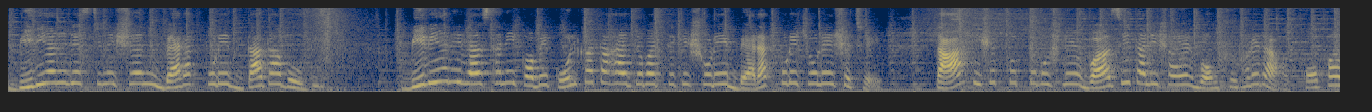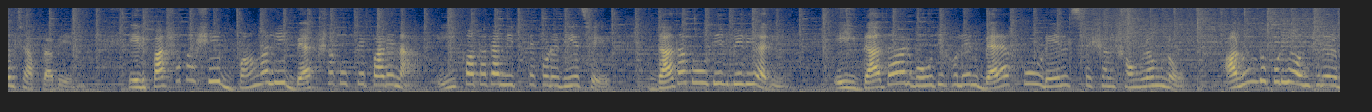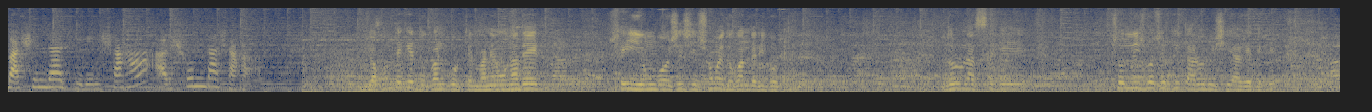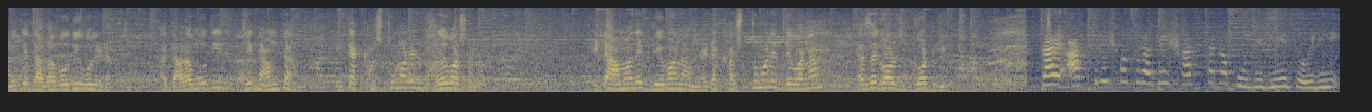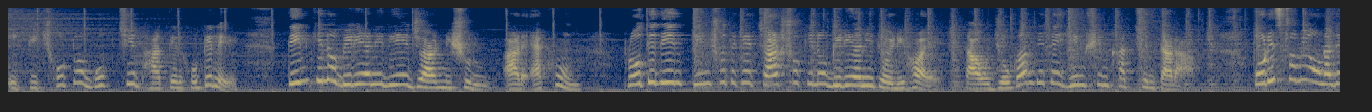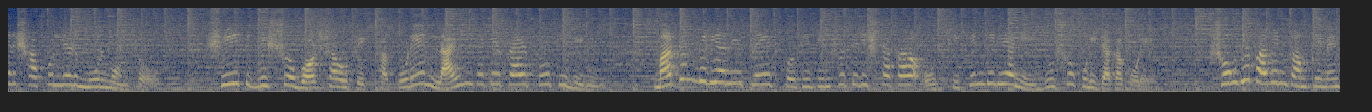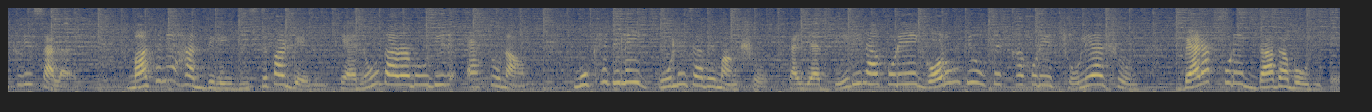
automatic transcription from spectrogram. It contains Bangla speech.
বিরিয়ানি ডেস্টিনেশন ব্যারাকপুরের দাদা বৌদি। বিরিয়ানির রাজধানী কবে কলকাতা হায়দ্রাবাদ থেকে সরে ব্যারাকপুরে চলে এসেছে, তা হিসেব করতে বসলে ওয়াজিদ আলী শাহের বংশধরেরা কপাল চাপড়াবেন। এর পাশাপাশি বাঙালি ব্যবসা করতে পারে না, এই কথাটা মিথ্যে করে দিয়েছে দাদা বৌদির বিরিয়ানি। এই দাদার বৌদি হলেন ব্যারাকপুর রেল স্টেশন সংলগ্ন আনন্দপুরী অঞ্চলের বাসিন্দা ধীরেন সাহা আর সন্ধ্যা সাহা। যখন থেকে দোকান করতেন মানে ওনাদের সেই ইয়ং বয়সে সে সময় দোকানদারি করতেন। ধরুন আজ থেকে চল্লিশ বছর কি তারও বেশি আগে থেকে লোকে দাদা বৌদি বলে ডাকতো। আর দাদা বৌদির যে নামটা, এটা কাস্টমারের ভালোবাসা নাম এটা আমাদের দেওয়া নাম এটা কাস্টমারের দেওয়া নাম as a god god gift প্রায় আটত্রিশ বছর আগে ষাট টাকা পুঁজি দিয়ে তৈরি একটি ছোট গুপচি ভাতের হোটেলে তিন কিলো বিরিয়ানি দিয়ে জার্নি শুরু। আর এখন প্রতিদিন তিনশো থেকে চারশো কিলো বিরিয়ানি তৈরি হয়। তাও যোগান দিতে হিমশিম খাচ্ছেন তারা। পরিশ্রমে ওনাদের সাফল্যের মূল মন্ত্র। শীত, গ্রীষ্ম, বর্ষা উপেক্ষা করে লাইন থেকে প্রায় প্রতিদিনই। মাটন বিরিয়ানির প্লেট প্রতি তিনশো তিরিশ টাকা ও চিকেন বিরিয়ানি দুশো কুড়ি টাকা করে। সঙ্গে পাবেন কমপ্লিমেন্টারি স্যালাড মাটনে হাত দিলেই বুঝতে পারবেন কেন দাদা বৌদির এত নাম। মুখে দিলেই গলে যাবে মাংস। তাই আর দেরি না করে গরমকে উপেক্ষা করে চলে আসুন ব্যারাকপুরের দাদা বৌদিতে।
